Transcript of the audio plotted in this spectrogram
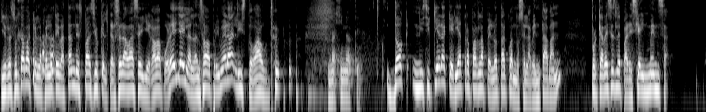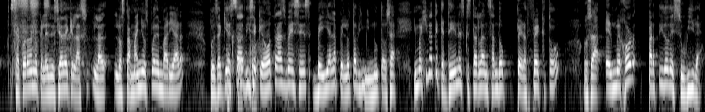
Y resultaba que la pelota iba tan despacio que el tercera base llegaba por ella y la lanzaba primera, listo, out. Imagínate. Doc ni siquiera quería atrapar la pelota cuando se la aventaban, porque a veces le parecía inmensa. ¿Se acuerdan lo que les decía de que los tamaños pueden variar? Pues aquí está, dice que otras veces veía la pelota diminuta. O sea, imagínate que tienes que estar lanzando perfecto, o sea, el mejor partido de su vida.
